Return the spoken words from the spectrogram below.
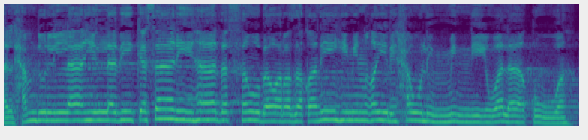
الحمد لله الذي كساني هذا الثوب ورزقنيه من غير حول مني ولا قوة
